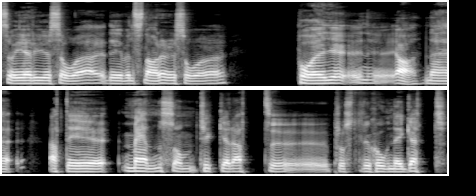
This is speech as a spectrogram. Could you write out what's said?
så är det ju så, det är väl snarare så på, ja, när, att det är män som tycker att eh, prostitution är gött.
